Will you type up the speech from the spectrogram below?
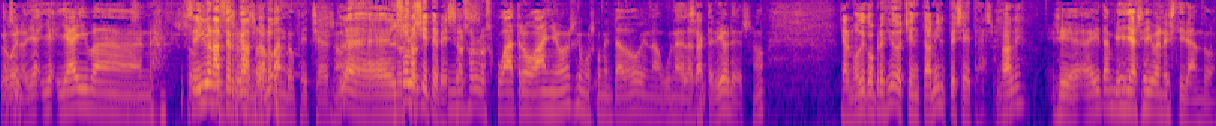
Pero bueno, ya, ya, ya iban... Se iban acercando, ¿no? fechas, ¿no? Eh, No solo son- siete meses. No son los cuatro años que hemos comentado en alguna de las Exacto. anteriores, ¿no? Y al módico precio de 80.000 pesetas, ¿vale? Sí, ahí también ya se iban estirando.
